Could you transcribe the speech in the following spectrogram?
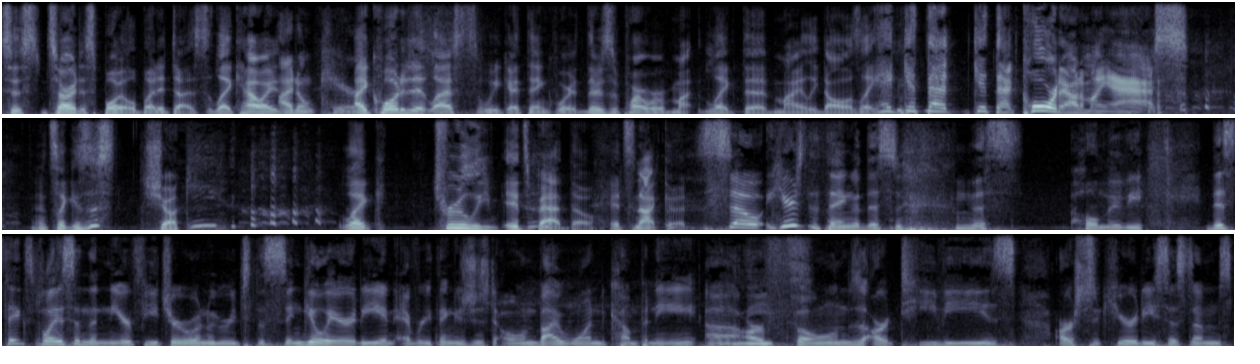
To sorry to spoil, but it does. Like how I i don't care I quoted it last week, I think, where there's a part where my, like the Miley doll is like, "Hey, get that get that cord out of my ass," and it's like, "Is this Chucky?" like, truly, it's bad though. It's not good. so here's the thing with this this whole movie this takes place in the near future when we reach the singularity and everything is just owned by one company uh, our phones our tvs our security systems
